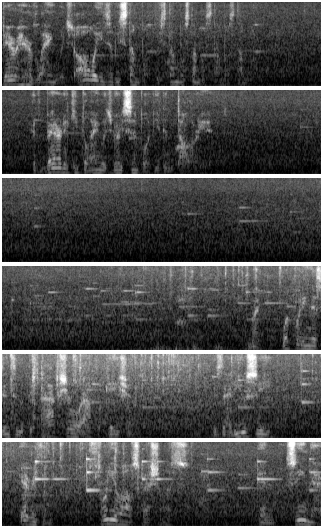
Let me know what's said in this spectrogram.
barrier of language. Always we stumble. We stumble, stumble, stumble, stumble. It's better to keep the language very simple if you can tolerate it. But we're putting this into the actual application is that you see everything free of all specialness. And seeing that,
